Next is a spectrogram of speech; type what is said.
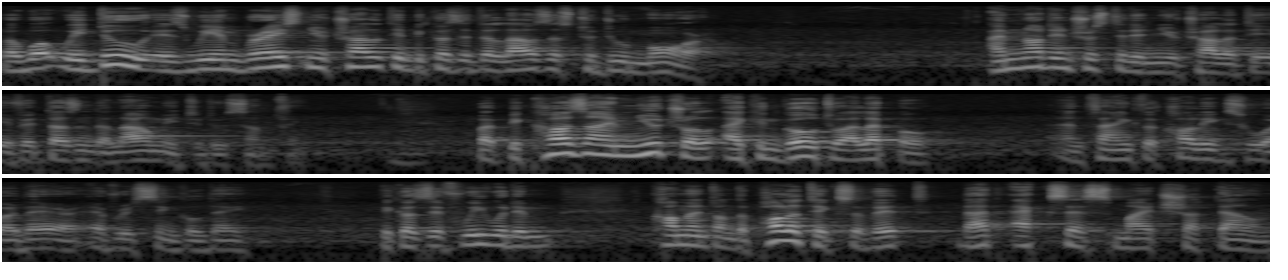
But what we do is we embrace neutrality because it allows us to do more. I'm not interested in neutrality if it doesn't allow me to do something. But because I'm neutral, I can go to Aleppo and thank the colleagues who are there every single day. Because if we would comment on the politics of it, that access might shut down.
